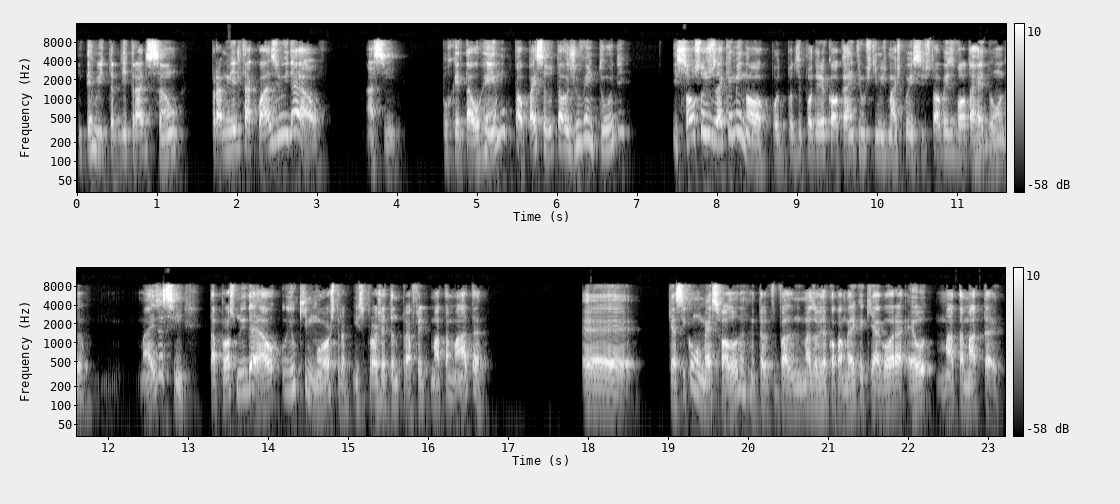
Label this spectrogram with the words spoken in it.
em termos de, de tradição, para mim ele está quase o ideal. Assim, porque tá o Remo, tá o Paysandu, tá o Juventude e só o São José que é menor. Você poderia colocar entre os times mais conhecidos, talvez Volta Redonda. Mas, assim, tá próximo do ideal. E o que mostra, isso projetando para frente mata-mata, é, que assim como o Messi falou, né, mais uma vez a Copa América, que agora é o mata-mata,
